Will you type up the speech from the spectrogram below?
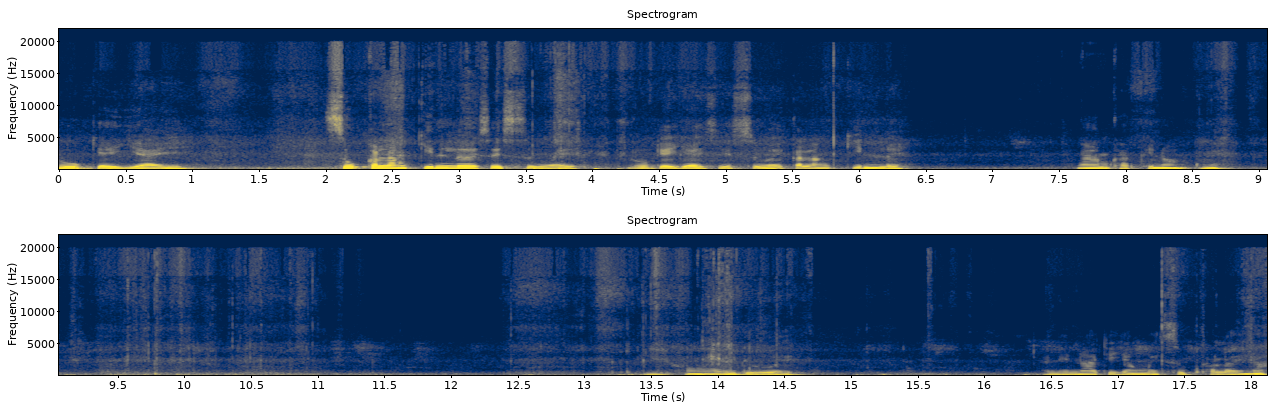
ลูกใหญ่ ๆ สุกกำลังกินเลยสวย ๆ ลูกใหญ่ๆสวยๆกำลังกินเลย งามครับพี่น้องนี่มีห่อไว้ด้วย อันนี้น่าจะยังไม่สุกเท่าไหร่นะ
